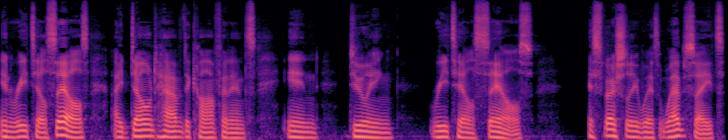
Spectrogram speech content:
in retail sales, I don't have the confidence in doing retail sales, especially with websites,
